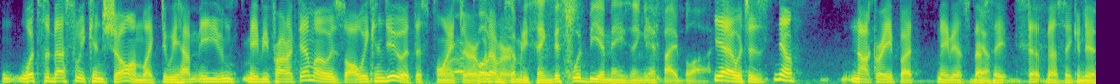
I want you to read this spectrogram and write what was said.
what's the best we can show them? Like, do we have maybe even maybe product demo is all we can do at this point, or, Quote whatever. from somebody saying this would be amazing if I blah. yeah, which is you know not great, but maybe that's the best Yeah. they the best they can do.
